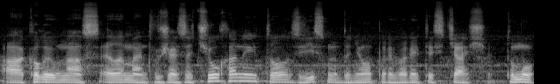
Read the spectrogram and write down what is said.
А коли у нас елемент вже зачуханий, то звісно до нього приваритись чаще. Тому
